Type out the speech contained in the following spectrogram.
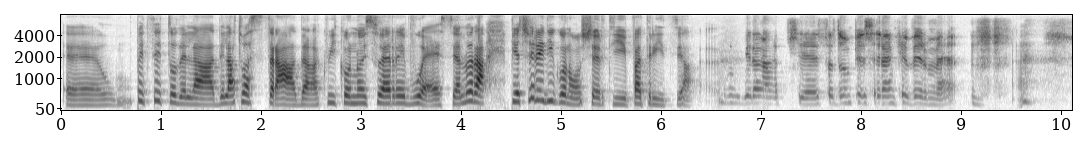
eh, un pezzetto della, della tua strada qui con noi su RVS. Allora, piacere di conoscerti Patrizia. Grazie, è stato un piacere anche per me.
